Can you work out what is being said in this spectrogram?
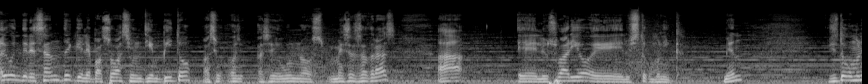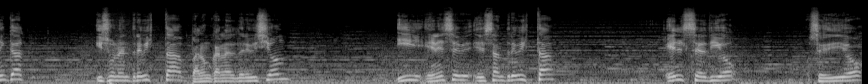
algo interesante que le pasó hace un tiempito, hace, unos meses atrás, a el usuario eh, Luisito Comunica. Bien, Luisito Comunica hizo una entrevista para un canal de televisión y en ese, esa entrevista él se dio, se dio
